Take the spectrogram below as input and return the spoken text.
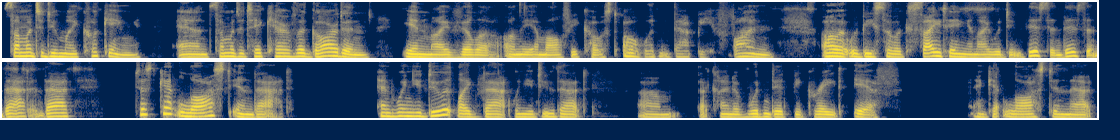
someone to do my cooking and someone to take care of the garden in my villa on the Amalfi Coast? Oh, wouldn't that be fun? Oh, it would be so exciting. And I would do this and this and that and that. Just get lost in that. And when you do it like that, when you do that, um, that kind of wouldn't it be great if, and get lost in that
